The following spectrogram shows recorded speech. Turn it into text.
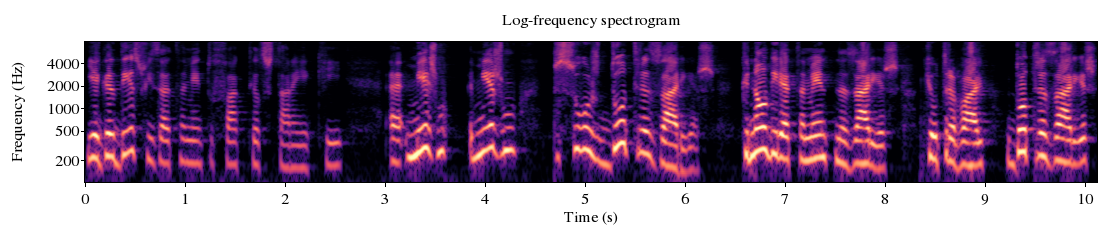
e agradeço exatamente o facto de eles estarem aqui, mesmo, mesmo pessoas de outras áreas que não diretamente nas áreas que eu trabalho, de outras áreas,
